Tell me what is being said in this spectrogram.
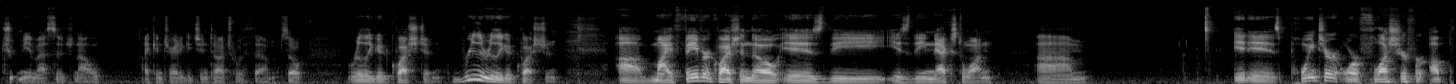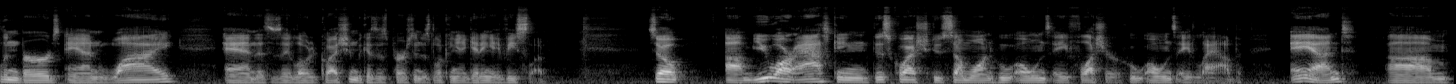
shoot me a message and i'll I can try to get you in touch with them. So, really good question. Really, really good question. Uh, my favorite question though is the is the next one. Um, it is pointer or flusher for upland birds and why? And this is a loaded question because this person is looking at getting a Vizsla. So um, you are asking this question to someone who owns a flusher, who owns a lab. And um,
